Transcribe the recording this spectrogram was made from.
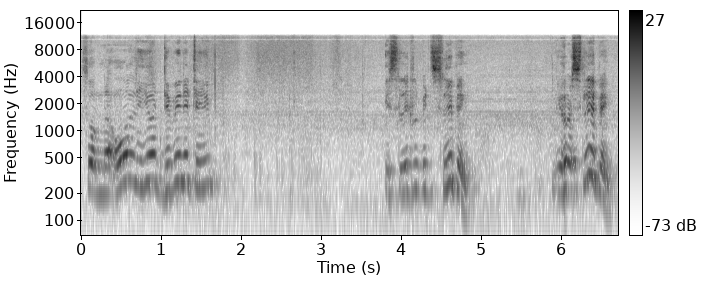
So only your divinity is a little bit sleeping. You are sleeping.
